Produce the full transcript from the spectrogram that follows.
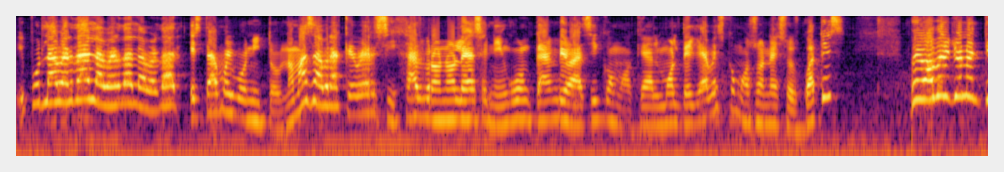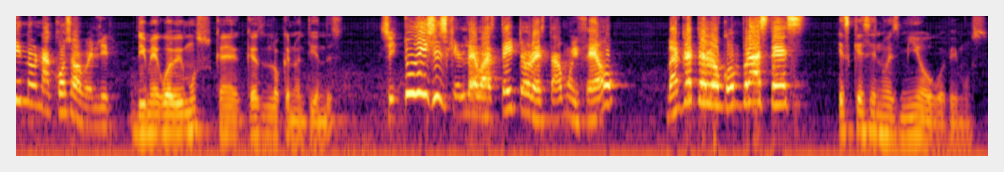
Y pues la verdad, la verdad, la verdad, está muy bonito. Nomás habrá que ver si Hasbro no le hace ningún cambio así como que al molde. ¿Ya ves cómo son esos guates? Pero a ver, yo no entiendo una cosa, Belir. Dime, Webimus, ¿qué, qué es lo que no entiendes? Si tú dices que el Devastator está muy feo, ¿para qué te lo compraste? Es que ese no es mío, Webimus.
